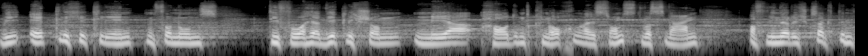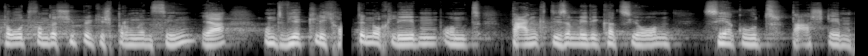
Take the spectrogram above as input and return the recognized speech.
wie etliche Klienten von uns die vorher wirklich schon mehr Haut und Knochen als sonst was waren, auf Wienerisch gesagt dem Tod von der Schippe gesprungen sind ja, und wirklich heute noch leben und dank dieser Medikation sehr gut dastehen.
